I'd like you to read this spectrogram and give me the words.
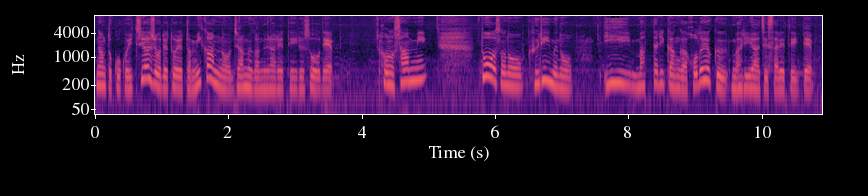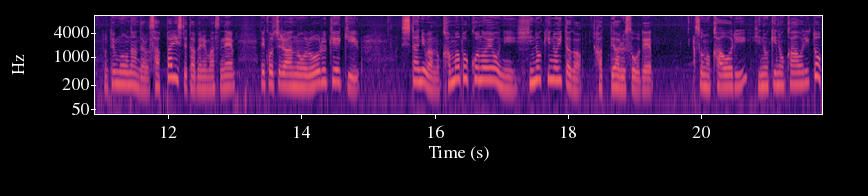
なんとここ一夜城で採れたみかんのジャムが塗られているそうでこの酸味とそのクリームのいいまったり感が程よくマリアージュされていてとてもなんだろうさっぱりして食べれますね。でこちらあのロールケーキ下にはあのかまぼこのようにヒノキの板が貼ってあるそうでその香りヒノキの香りと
